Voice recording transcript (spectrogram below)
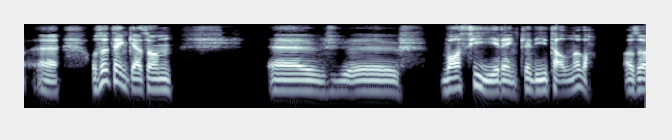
og så tenker jeg sånn Eh, hva sier egentlig de tallene, da? Altså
